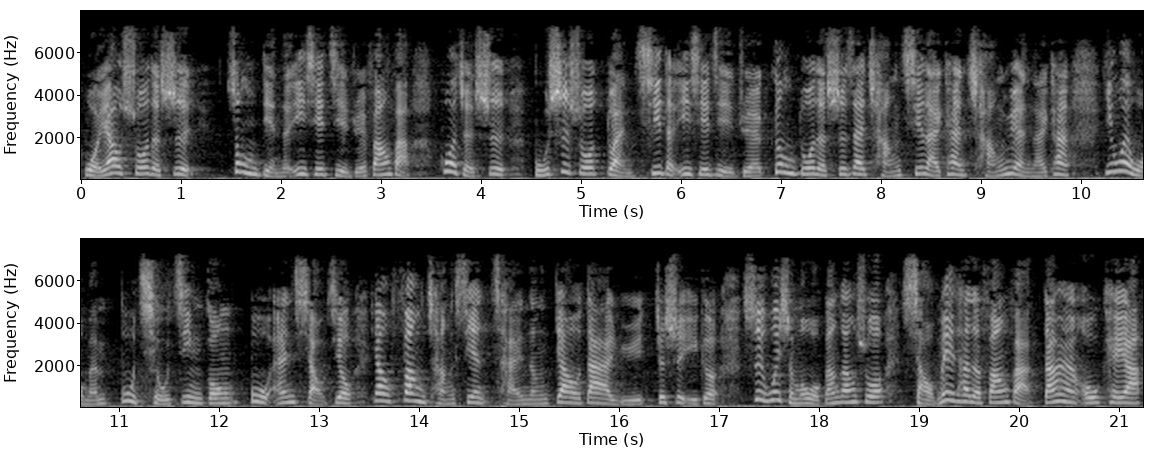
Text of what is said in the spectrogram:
我要说的是。重点的一些解决方法，或者是不是说短期的一些解决，更多的是在长期来看、长远来看，因为我们不求进攻，不安小就，要放长线才能钓大鱼，这是一个。所以为什么我刚刚说小妹她的方法当然 OK 啊？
